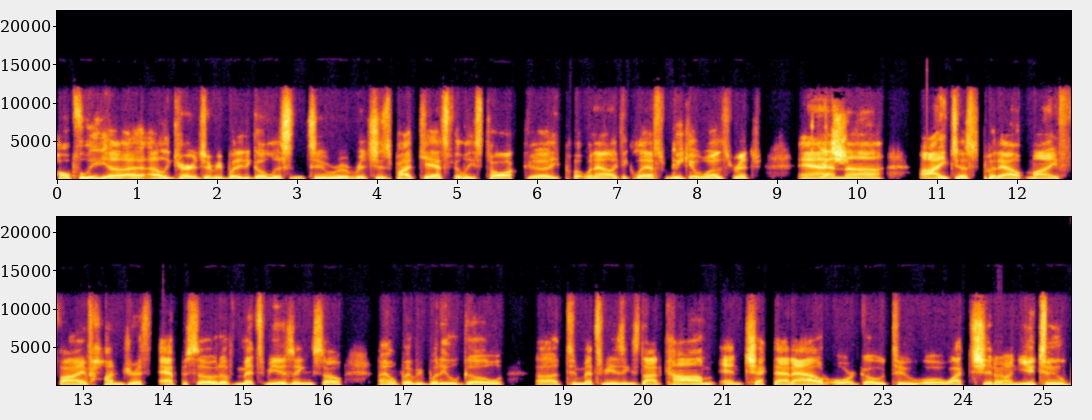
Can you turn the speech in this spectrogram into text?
hopefully uh, I, will encourage everybody to go listen to uh, rich's podcast phillies talk. Uh, he put one out i think last week it was rich. And yes. Uh, i just put out my 500th episode of mets musings so i hope everybody will go uh, to metsmusings.com and check that out or go to or watch it on youtube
